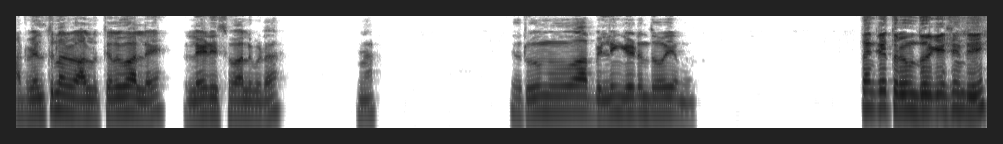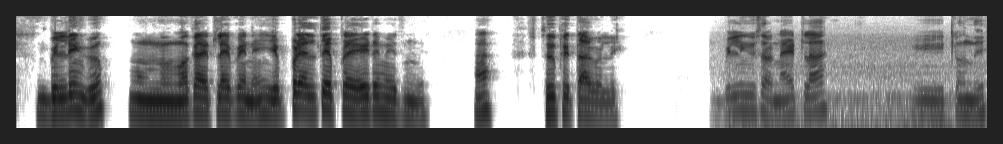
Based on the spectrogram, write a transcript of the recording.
అటు వెళ్తున్నారు వాళ్ళు తెలుగు వాళ్ళే లేడీస్ వాళ్ళు కూడా. రూము ఆ బిల్డింగ్ ఏడుందో ఏమో. మొత్తానికైతే రూమ్ దొరికేసింది బిల్డింగ్. మొక్క ఎట్లా అయిపోయినాయి? ఎప్పుడు వెళ్తే ఎప్పుడు ఏ టైం అవుతుంది? చూపిస్తా వెళ్ళి బిల్డింగ్ చూసారు? నైట్లా ఇట్లా ఉంది.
